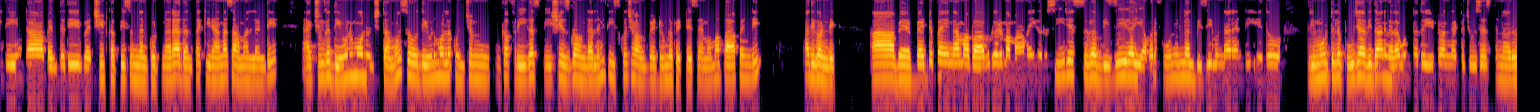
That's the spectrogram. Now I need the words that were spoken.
ఇది ఏంటా పెద్దది బెడ్షీట్ కప్పేసి ఉందనుకుంటున్నారా? అదంతా కిరాణా సామాన్లు అండి యాక్చువల్గా దేవుడి మూల ఉంచుతాము. సో దేవుడి మూల కొంచెం ఇంకా ఫ్రీగా స్పేషియస్గా ఉండాలని తీసుకొచ్చి బెడ్రూమ్లో పెట్టేసాము. మా పాప అండి అదిగోండి ఆ బెడ్ పైన మా బాబు గారు మా మామయ్య గారు సీరియస్గా బిజీగా ఎవరు ఫోనుల్లో బిజీగా ఉన్నారండి. ఏదో త్రిమూర్తుల పూజా విధానం ఎలాగుంటుందో ఏటో అన్నట్టు చూసేస్తున్నారు.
